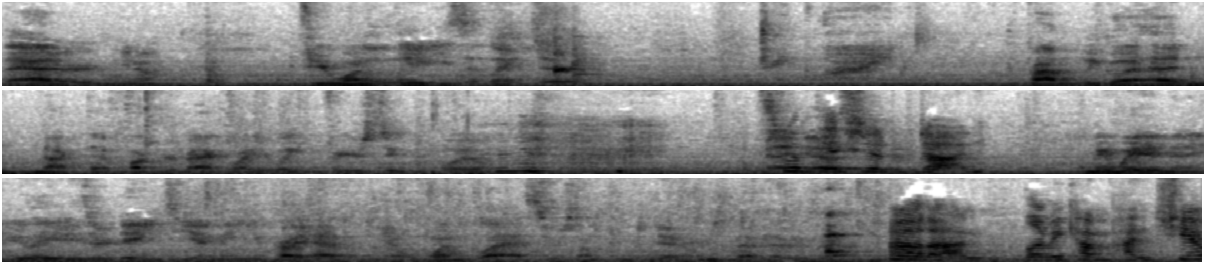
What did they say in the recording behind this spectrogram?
That or, you know, if you're one of the ladies that like to drink wine, you could probably go ahead and knock that fucker back while you're waiting for your soup to boil. That's I what they should have done. I mean, wait a minute, you ladies are dainty. I mean, you probably have, you know, one glass or something to dinner instead of everybody. Hold on. Let me come punch you.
